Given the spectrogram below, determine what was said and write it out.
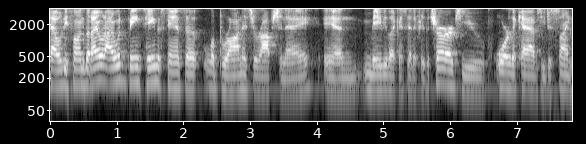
that would be fun. But I would I would maintain the stance that LeBron is your option A, and maybe like I said, if you're the Charge, you or the Cavs, you just sign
